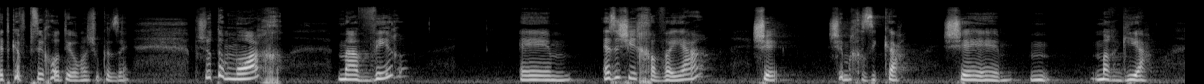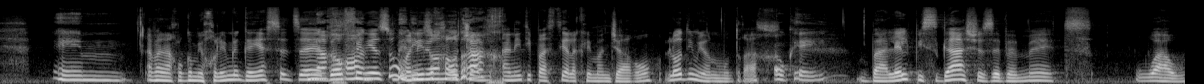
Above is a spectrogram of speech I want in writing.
התקף פסיכוטי או משהו כזה. פשוט המוח מעביר אה, איזושהי חוויה ש, שמחזיקה, שמרגיעה. אבל אנחנו גם יכולים לגייס את זה נכון, באופן יזום. אני זוכרת שאני טיפסתי על הקלימנג'ארו, לא דמיון מודרך. אוקיי. בהלל פסגה, שזה באמת, וואו.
